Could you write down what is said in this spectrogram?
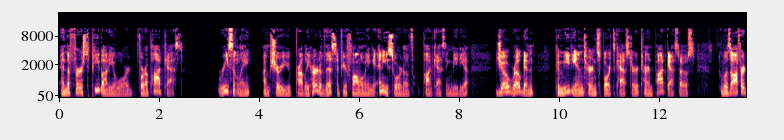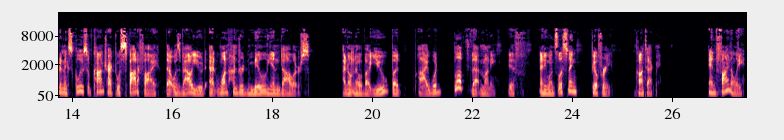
and the first Peabody Award for a podcast. Recently, I'm sure you've probably heard of this if you're following any sort of podcasting media, Joe Rogan comedian turned sportscaster turned podcast host, was offered an exclusive contract with Spotify that was valued at $100 million. I don't know about you, but I would love that money. If anyone's listening, feel free. Contact me. And finally,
